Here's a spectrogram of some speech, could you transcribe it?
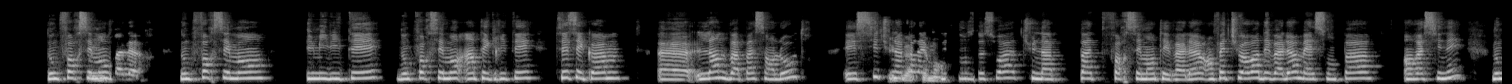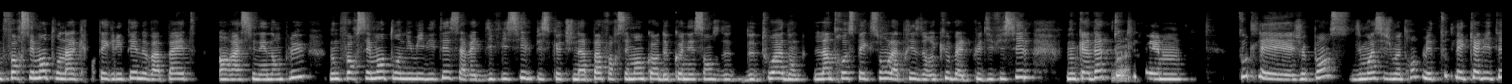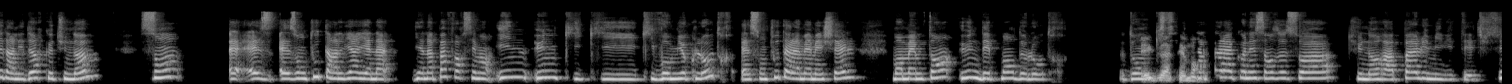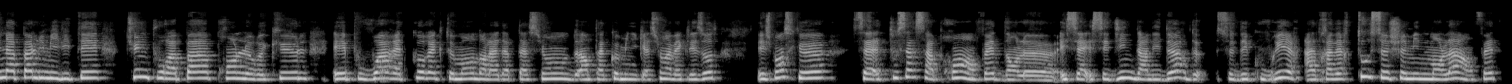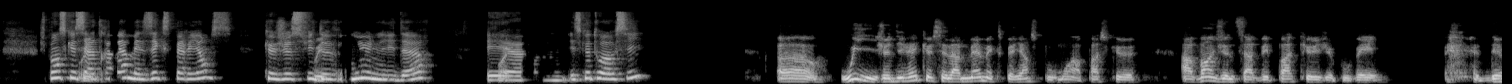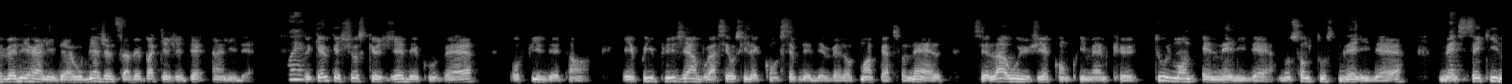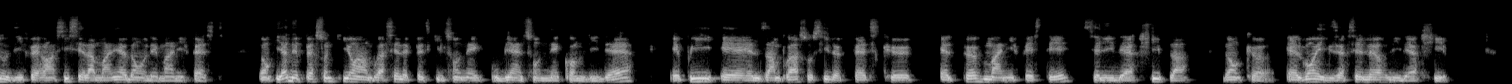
donc forcément valeur. Donc forcément humilité, donc forcément intégrité. Tu sais, c'est comme euh, l'un ne va pas sans l'autre. Et si tu n'as pas la connaissance de soi, tu n'as pas forcément tes valeurs. En fait, tu vas avoir des valeurs, mais elles sont pas enracinées. Donc forcément, ton intégrité ne va pas être enracinée non plus. Donc forcément, ton humilité, ça va être difficile puisque tu n'as pas forcément encore de connaissance de, toi. Donc l'introspection, la prise de recul va être plus difficile. Donc à date, toutes, les, toutes les, je pense, dis-moi si je me trompe, mais toutes les qualités d'un leader que tu nommes sont elles, ont toutes un lien. Il y en a, il y en a pas forcément une, une qui, qui, qui vaut mieux que l'autre. Elles sont toutes à la même échelle, mais en même temps, une dépend de l'autre. Donc, Exactement. si tu n'as pas la connaissance de soi, tu n'auras pas l'humilité. Si tu n'as pas l'humilité, tu ne pourras pas prendre le recul et pouvoir être correctement dans l'adaptation, dans ta communication avec les autres. Et je pense que ça, tout ça, ça prend en fait dans le et c'est digne d'un leader de se découvrir à travers tout ce cheminement là en fait je pense que c'est à travers mes expériences que je suis devenue une leader. Et euh, est-ce que toi aussi? Euh, Oui, je dirais que c'est la même expérience pour moi parce que avant, je ne savais pas que je pouvais devenir un leader ou bien je ne savais pas que j'étais un leader. C'est quelque chose que j'ai découvert au fil des temps. Et puis, plus j'ai embrassé aussi les concepts de développement personnel, c'est là où j'ai compris même que tout le monde est né leader. Nous sommes tous nés leaders, mais ce qui nous différencie, c'est la manière dont on les manifeste. Donc, il y a des personnes qui ont embrassé le fait qu'ils sont nés ou bien elles sont nées comme leaders, et puis elles embrassent aussi le fait qu'elles peuvent manifester ces leaderships-là. Donc, euh, elles vont exercer leur leadership.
